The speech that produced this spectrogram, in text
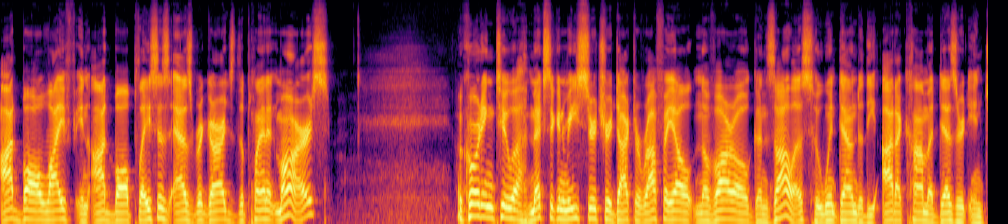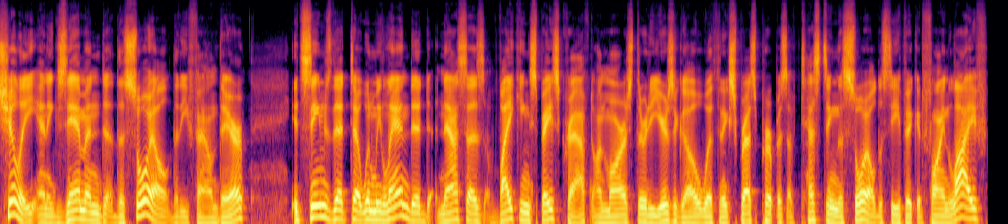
oddball life in oddball places as regards the planet Mars. According to a Mexican researcher, Dr. Rafael Navarro Gonzalez, who went down to the Atacama Desert in Chile and examined the soil that he found there, it seems that uh, when we landed NASA's Viking spacecraft on Mars 30 years ago with an express purpose of testing the soil to see if it could find life,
